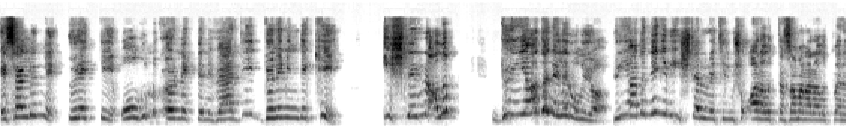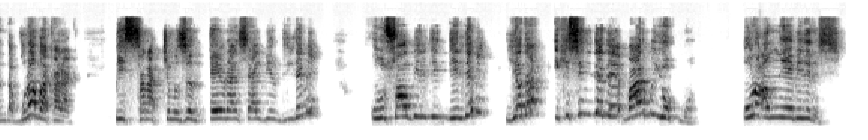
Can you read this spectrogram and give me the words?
Eserlerini ürettiği, olgunluk örneklerini verdiği dönemindeki işlerini alıp dünyada neler oluyor? Dünyada ne gibi işler üretilmiş o aralıkta, zaman aralıklarında buna bakarak biz sanatçımızın evrensel bir dilde mi, ulusal bir di- dilde mi ya da ikisinde de var mı yok mu? Onu anlayabiliriz.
